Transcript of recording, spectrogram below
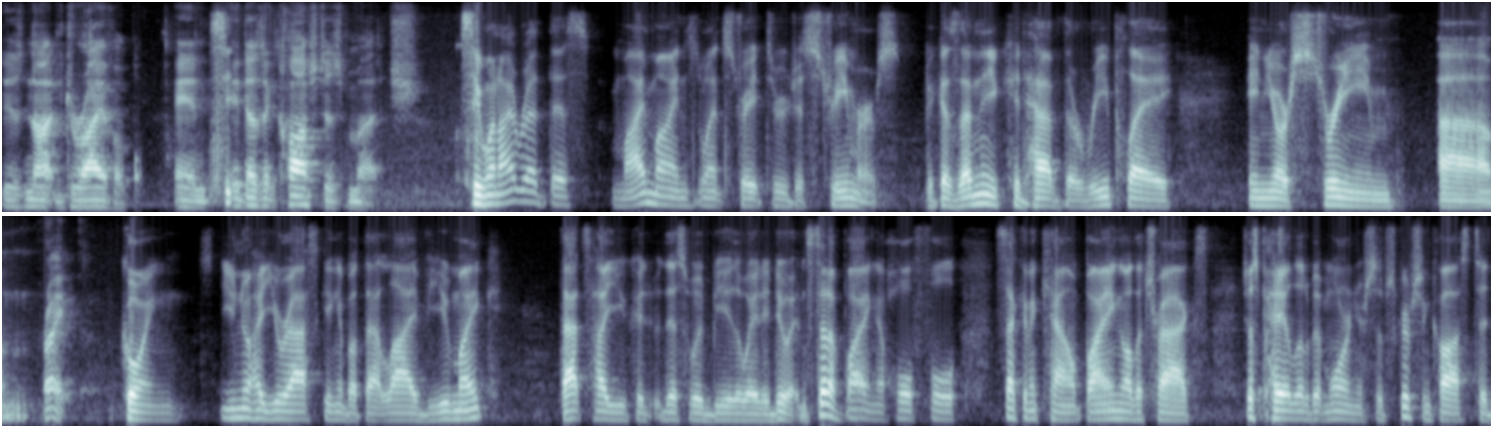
is not drivable and See- it doesn't cost as much. See, when I read this, my mind went straight through to streamers because then you could have the replay in your stream um, Right. going. You know how you were asking about that live view, Mike? That's how you could. This would be the way to do it. Instead of buying a whole full second account, buying all the tracks, just pay a little bit more in your subscription cost to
